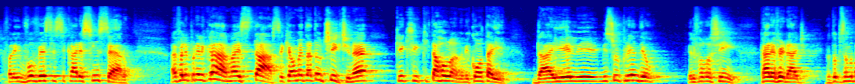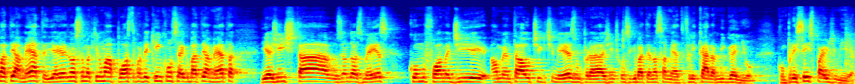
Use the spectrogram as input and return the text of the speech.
Eu falei, vou ver se esse cara é sincero. Aí falei pra ele, cara, mas tá, você quer aumentar teu ticket, né? O que, que, que tá rolando? Me conta aí. Daí ele me surpreendeu. Ele falou assim, cara, é verdade, eu tô precisando bater a meta e aí nós estamos aqui numa aposta para ver quem consegue bater a meta e a gente está usando as meias como forma de aumentar o ticket mesmo para a gente conseguir bater a nossa meta. Eu falei, cara, me ganhou. Comprei seis pares de meia.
